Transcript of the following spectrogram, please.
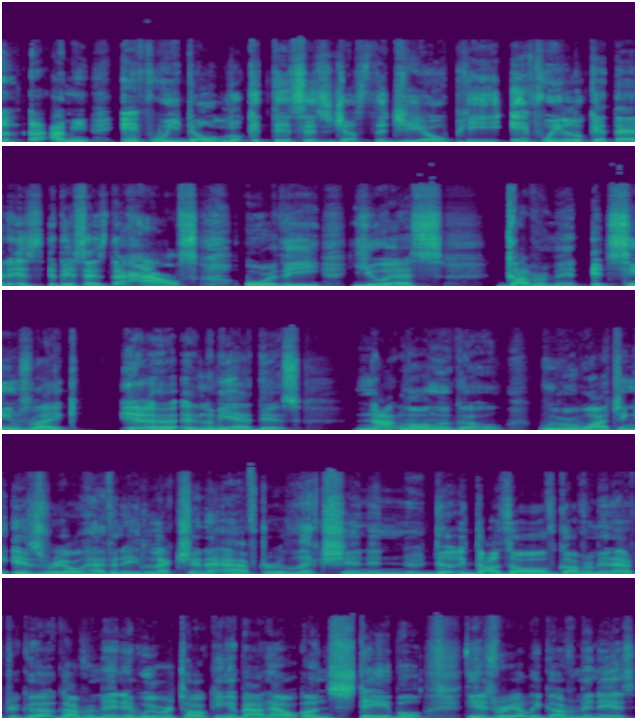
uh, I mean, if we don't look at this as just the GOP, if we look at that as this as the House or the U.S. government, it seems like, uh, and let me add this not long ago, we were watching Israel have an election after election and dissolve government after go government. And we were talking about how unstable the Israeli government is.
